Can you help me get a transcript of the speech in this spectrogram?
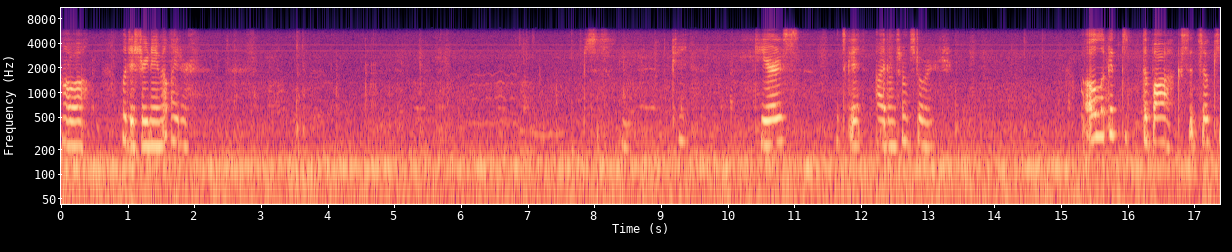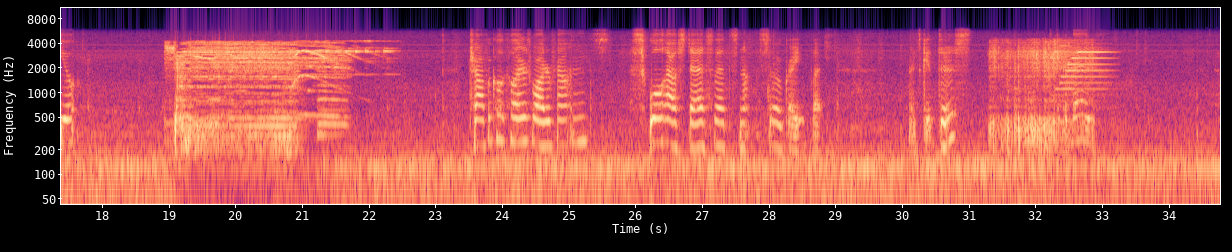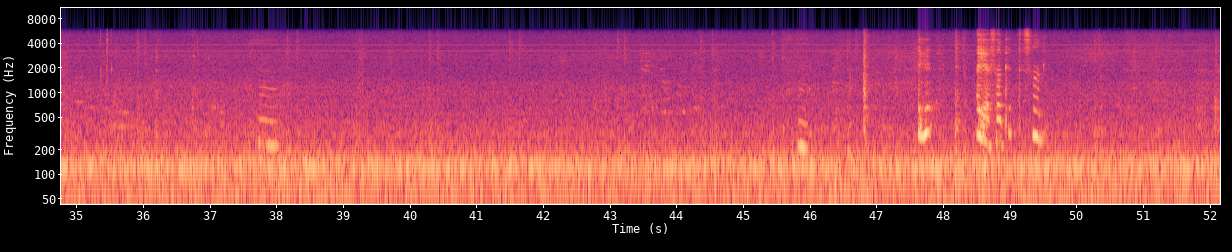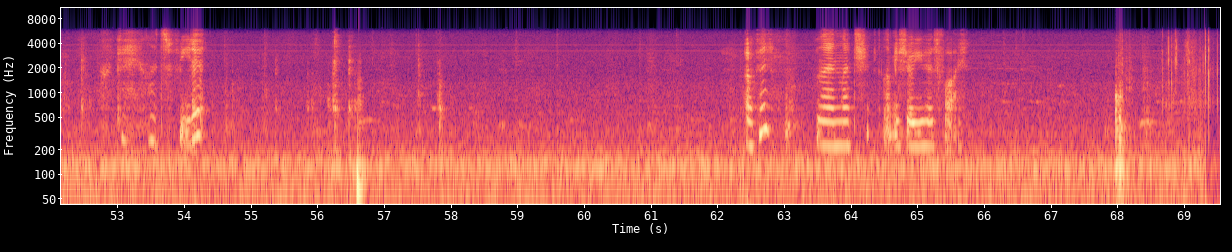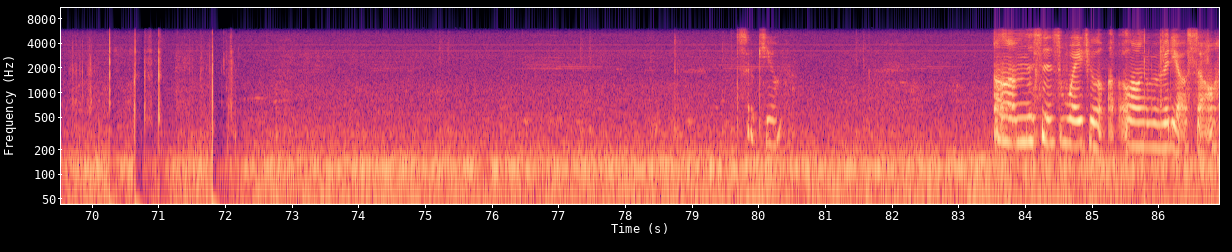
Oh well, we'll just rename it later. Okay. Here's, let's get items from storage. Oh, look at the box. It's so cute. Tropical colors, water fountains, schoolhouse desk. That's not so great, but let's get this. The bed. Hmm. Hmm. I get. I guess I'll get this one. Okay, let's feed it. Okay, then let's let me show you his fly. So cute. Um, this is way too long of a video, so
